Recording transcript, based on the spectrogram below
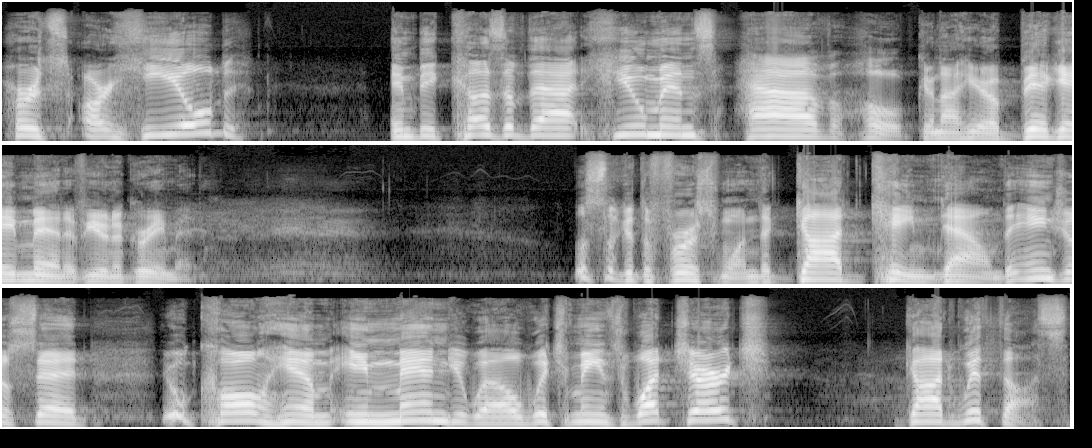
hurts are healed, and because of that, humans have hope. Can I hear a big amen if you're in agreement? Let's look at the first one that God came down. The angel said, You'll call him Emmanuel, which means what, church? God with us.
